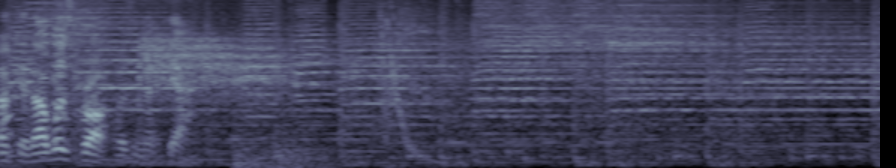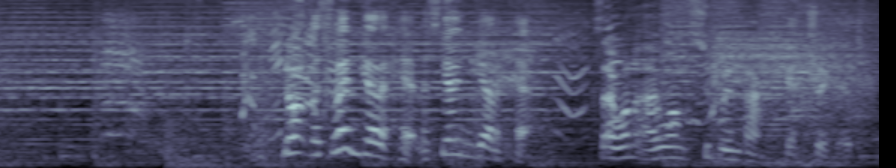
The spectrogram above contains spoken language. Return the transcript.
Okay, that was Brock, wasn't it? Yeah. No, let's let him get a hit. Let's get him get a hit. Because I want, I want Super Impact to get triggered.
